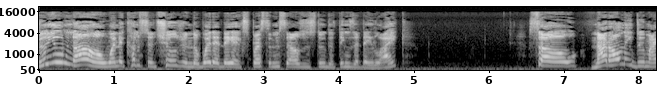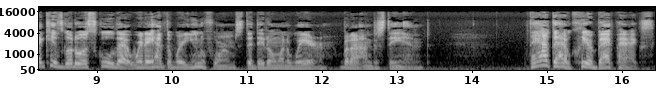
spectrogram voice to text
Do you know when it comes to children, the way that they express themselves is through the things that they like? So not only do my kids go to a school that where they have to wear uniforms that they don't want to wear, but I understand. They have to have clear backpacks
